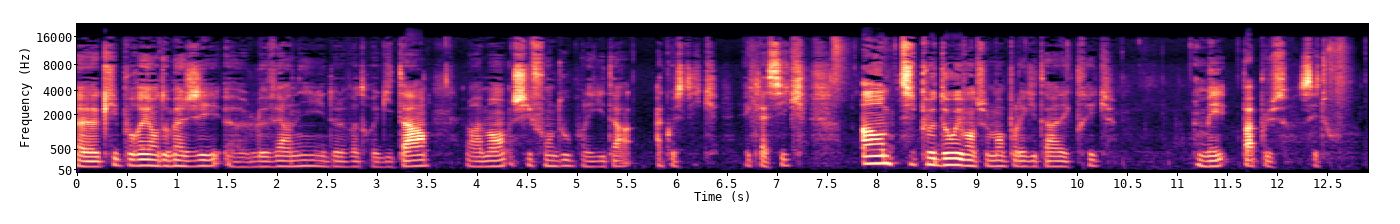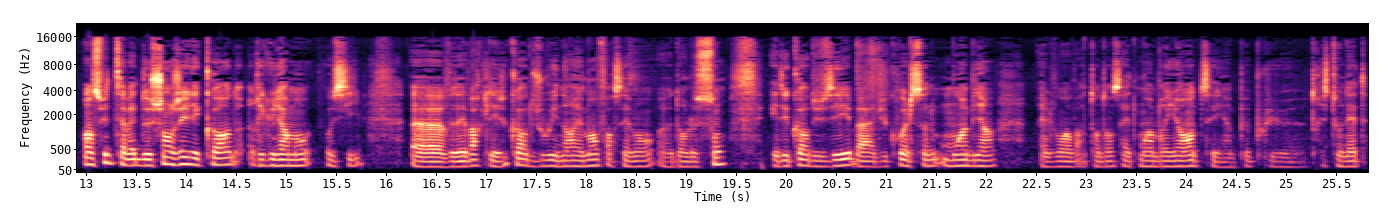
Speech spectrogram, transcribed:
euh, qui pourraient endommager euh, le vernis de votre guitare. Vraiment chiffon doux pour les guitares acoustiques et classiques. Un petit peu d'eau éventuellement pour les guitares électriques mais pas plus, c'est tout. Ensuite, ça va être de changer les cordes régulièrement aussi. Euh, vous allez voir que les cordes jouent énormément forcément euh, dans le son et des cordes usées, bah, du coup elles sonnent moins bien, elles vont avoir tendance à être moins brillantes et un peu plus euh, tristounettes.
